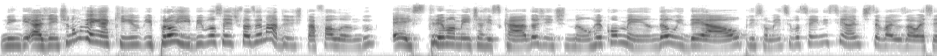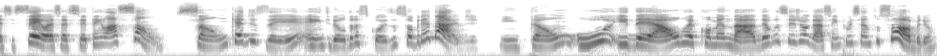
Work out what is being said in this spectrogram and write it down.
Ninguém, a gente não vem aqui e proíbe você de fazer nada. A gente tá falando, é extremamente arriscado, a gente não recomenda. O ideal, principalmente se você é iniciante, você vai usar o SSC, o SSC tem lá são. São quer dizer, entre outras coisas, sobriedade. Então, o ideal, recomendado é você jogar 100% sóbrio.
